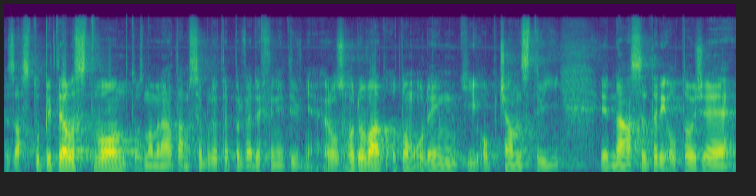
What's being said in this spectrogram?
zastupitelstvo, to znamená, tam se bude teprve definitivně rozhodovat o tom odejmutí občanství. Jedná se tedy o to, že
